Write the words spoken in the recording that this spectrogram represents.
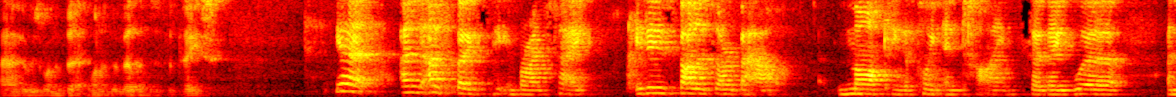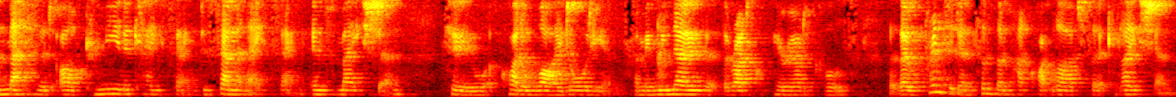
uh, who was one of the one of the villains of the piece. Yeah, and as both Pete and Brian say, it is ballads are about marking a point in time. So they were a method of communicating, disseminating information to quite a wide audience. I mean, we know that the radical periodicals that they were printed in, some of them had quite large circulation,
